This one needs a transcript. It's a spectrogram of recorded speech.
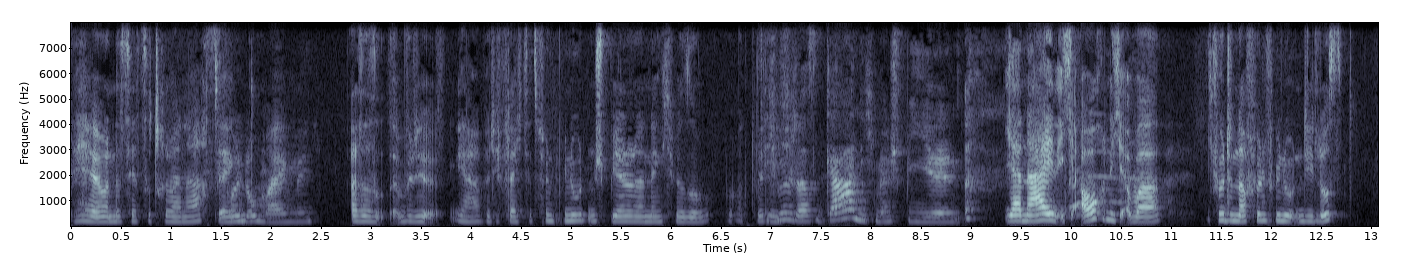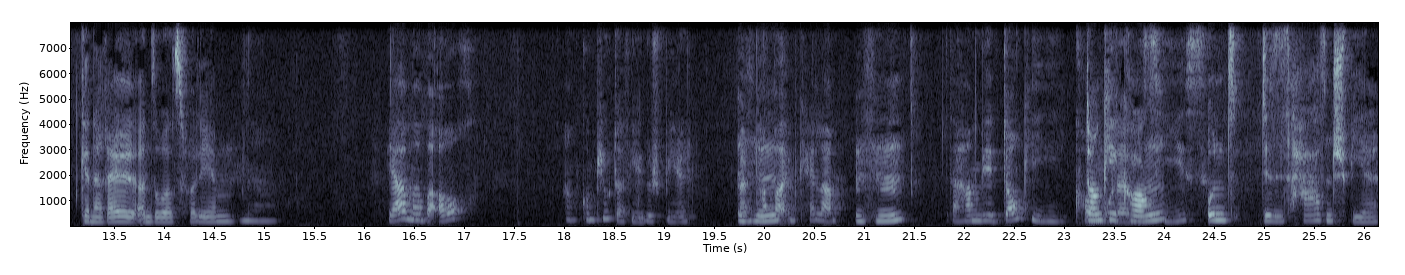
Ja, wenn man das jetzt so drüber Voll nachdenkt. dumm eigentlich. Also würde, ja, würde ich vielleicht jetzt fünf Minuten spielen und dann denke ich mir so, was will Ich ich? würde das gar nicht mehr spielen. Ja, nein, ich auch nicht, aber ich würde nach fünf Minuten die Lust generell an sowas verlieren. Wir haben aber auch am Computer viel gespielt. Beim Mhm. Papa im Keller. Da haben wir Donkey Kong Donkey Kong und dieses Hasenspiel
